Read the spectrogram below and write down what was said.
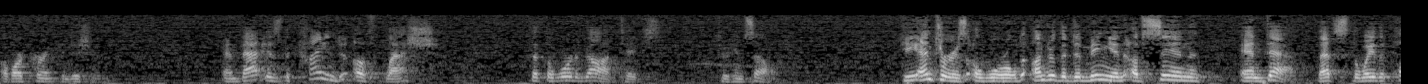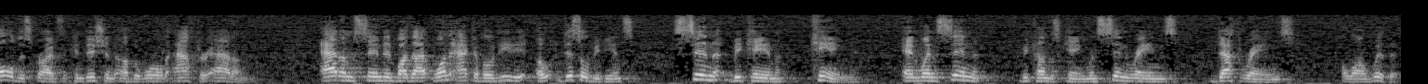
of our current condition. And that is the kind of flesh that the Word of God takes to himself. He enters a world under the dominion of sin and death. That's the way that Paul describes the condition of the world after Adam. Adam sinned, and by that one act of disobedience, sin became king. And when sin becomes king, when sin reigns, death reigns along with it.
